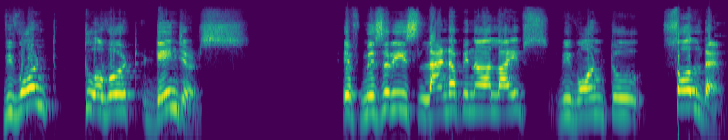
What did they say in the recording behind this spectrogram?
We want to avert dangers. If miseries land up in our lives, we want to solve them.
